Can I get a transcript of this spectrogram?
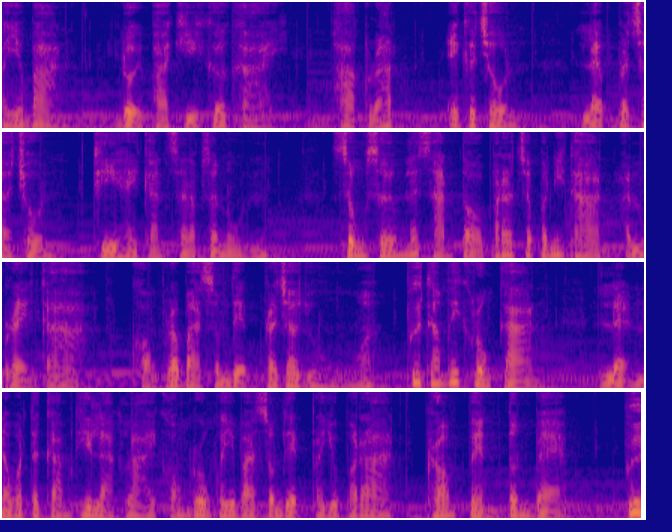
พยาบาล โดยภาคีเครือข่าย ภาครัฐ เอกชน และประชาชนที่ให้การสนับสนุน ส่งเสริมและสานต่อพระราชปณิธานอันแรงกล้า ของพระบาทสมเด็จพระเจ้าอยู่หัว เพื่อทำให้โครงการ และนวัตกรรมที่หลากหลายของโรงพยาบาลสมเด็จพระยุพราช พร้อมเป็นต้นแบบเพื่อ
